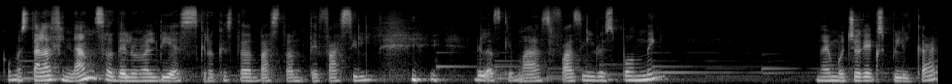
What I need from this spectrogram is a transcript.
¿Cómo están las finanzas del 1 al 10? Creo que está bastante fácil, de las que más fácil responden. No hay mucho que explicar.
